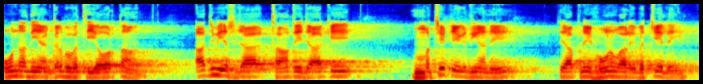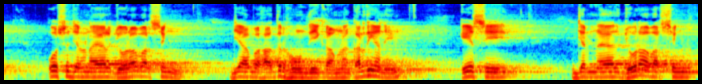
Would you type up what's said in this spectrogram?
ਉਹਨਾਂ ਦੀਆਂ ਗਰਭਵਤੀ ਔਰਤਾਂ ਅੱਜ ਵੀ ਇਸ ਜਾ, ਥਾਂ ਤੇ ਜਾ ਕੇ ਮੱਥੇ ਟੇਕਦੀਆਂ ਨੇ ਤੇ ਆਪਣੇ ਹੋਣ ਵਾਲੇ ਬੱਚੇ ਲਈ ਉਸ ਜਰਨੈਲ ਜੋਰਾਵਰ ਸਿੰਘ ਜਿਹਾ ਬਹਾਦਰ ਹੋਣ ਦੀ ਕਾਮਨਾ ਕਰਦੀਆਂ ਨੇ, ਇਹ ਸੀ ਜਰਨੈਲ ਜੋਰਾਵਰ ਸਿੰਘ,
